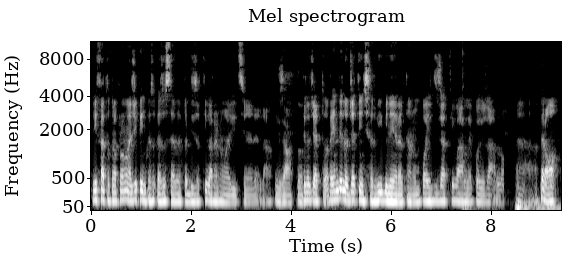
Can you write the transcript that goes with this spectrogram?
Il fatto che la prova magica in questo caso serve per disattivare la maledizione della, esatto. dell'oggetto. Rende l'oggetto inservibile in realtà, non puoi disattivarlo e poi usarlo. Uh, però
